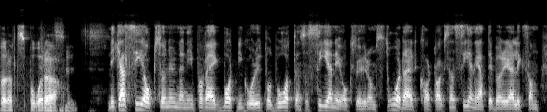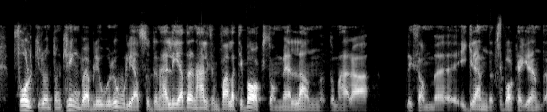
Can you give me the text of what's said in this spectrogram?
för att spåra. Precis. Ni kan se också nu när ni är på väg bort, ni går ut mot båten, så ser ni också hur de står där ett kort tag. Sen ser ni att det börjar liksom, folk runt omkring börjar bli oroliga. Så den här ledaren, han liksom vallar tillbaks dem mellan de här, liksom äh, i gränden, tillbaka i gränden.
